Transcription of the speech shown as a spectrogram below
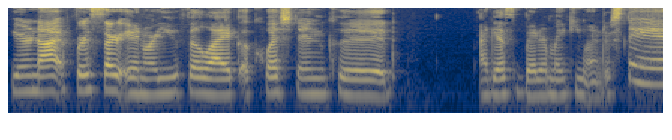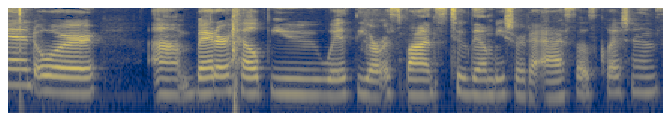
you're not for certain or you feel like a question could i guess better make you understand or um, better help you with your response to them be sure to ask those questions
